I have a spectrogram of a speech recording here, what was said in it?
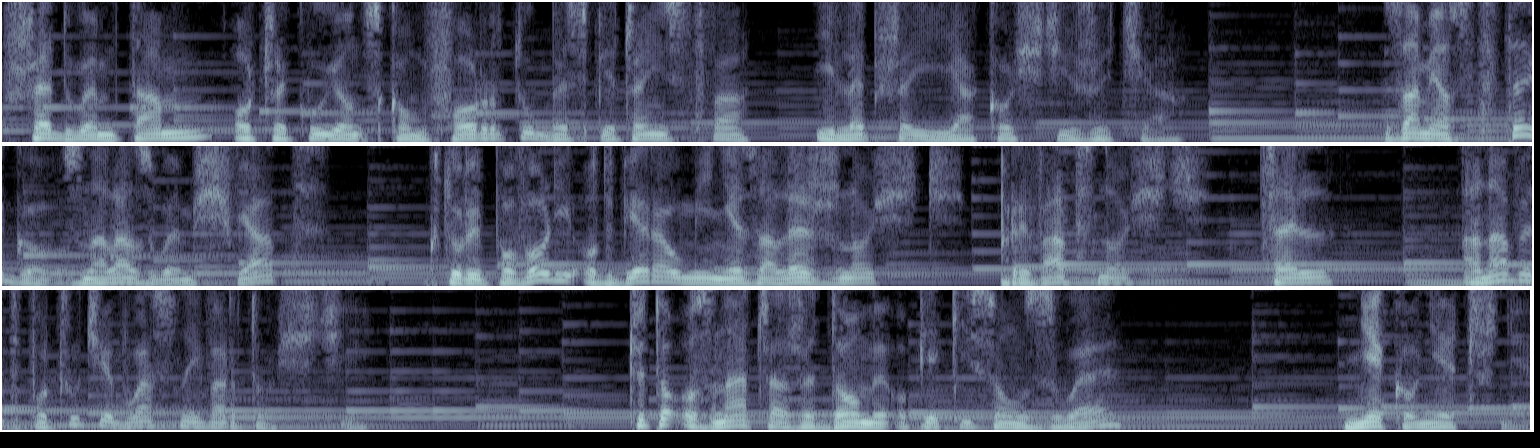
Wszedłem tam, oczekując komfortu, bezpieczeństwa i lepszej jakości życia. Zamiast tego znalazłem świat, który powoli odbierał mi niezależność, prywatność, cel, a nawet poczucie własnej wartości. Czy to oznacza, że domy opieki są złe? Niekoniecznie.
